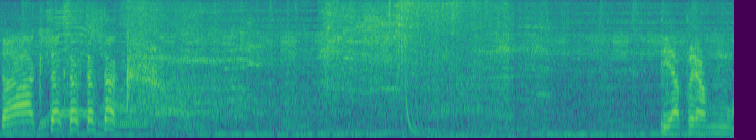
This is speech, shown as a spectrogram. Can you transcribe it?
Так, так, так, так, так. Я прям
